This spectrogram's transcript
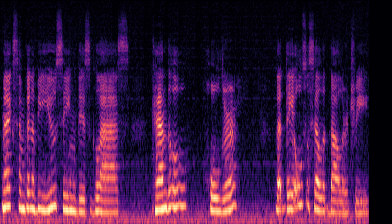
Next I'm gonna be using this glass candle holder that they also sell at Dollar Tree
